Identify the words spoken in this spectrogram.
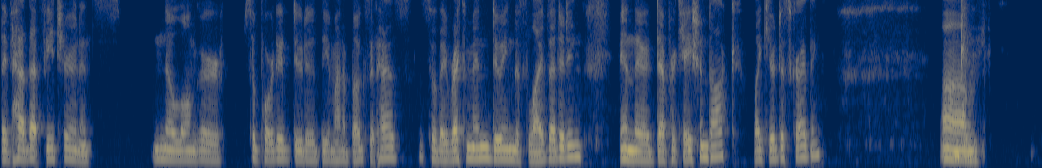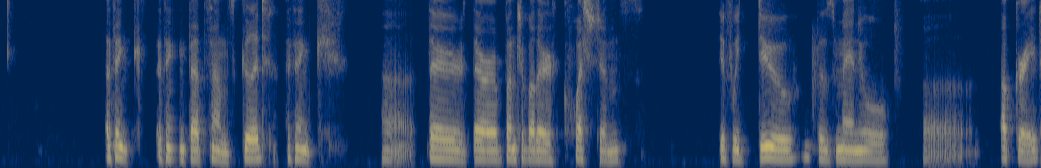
they've had that feature and it's no longer supported due to the amount of bugs it has. So they recommend doing this live editing in their deprecation doc, like you're describing. Um, I think I think that sounds good. I think uh, there there are a bunch of other questions. If we do those manual uh, upgrade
